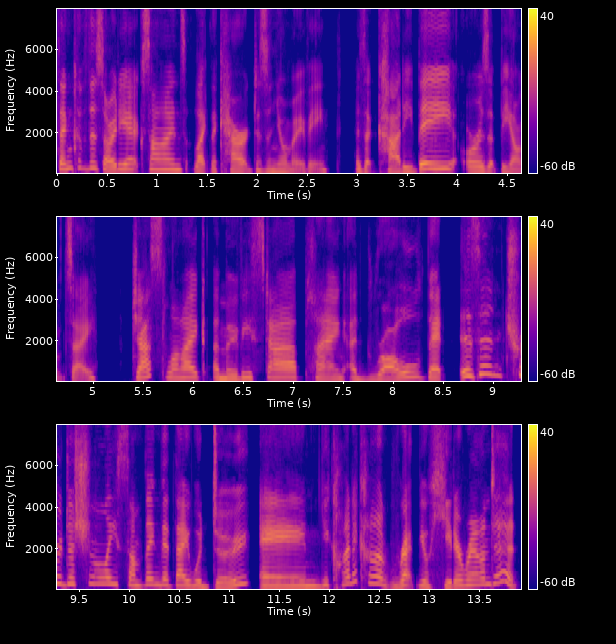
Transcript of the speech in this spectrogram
think of the zodiac signs like the characters in your movie. Is it Cardi B or is it Beyonce? Just like a movie star playing a role that isn't traditionally something that they would do, and you kind of can't wrap your head around it.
